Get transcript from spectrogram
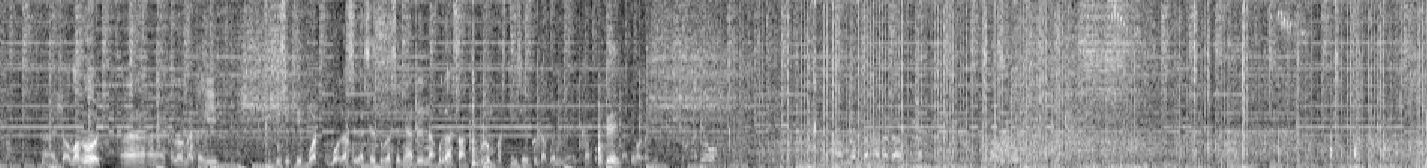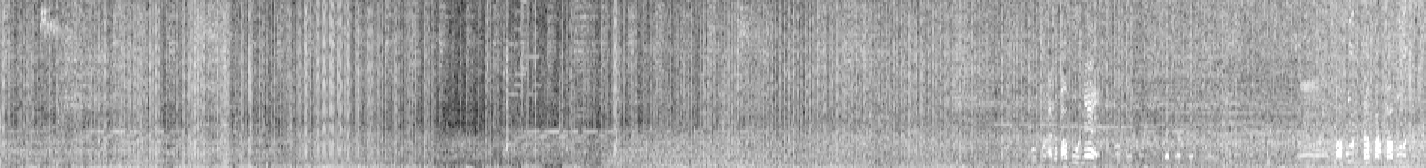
ah, InsyaAllah kot. Ah, kalau nak cari sikit-sikit buat buat rasa-rasa tu rasanya ada nak bergasak tu belum pasti saya pun tak berani nak cakap. Okey, nak tengok lagi. Aduh. Ah, mudah-mudahan ada apa dah. Babun eh. Eh, babun dapat babun.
